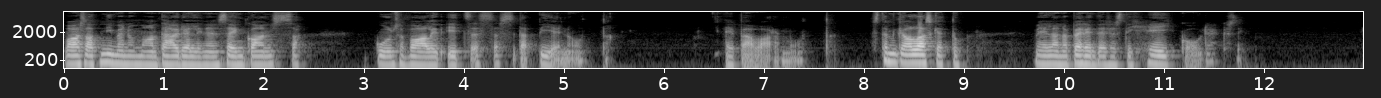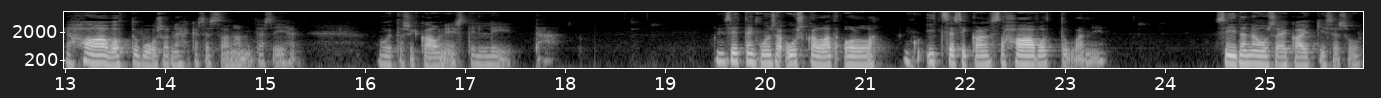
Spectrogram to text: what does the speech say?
vaan sä oot nimenomaan täydellinen sen kanssa, kun sä vaalit itsessä sitä pienuutta, epävarmuutta, Sitä, mikä on laskettu meillä aina perinteisesti heikkoudeksi. Ja haavoittuvuus on ehkä se sana, mitä siihen voi tosi kauniisti liittää. Niin sitten kun sä uskallat olla niin itsesi kanssa haavoittuva, niin siitä nousee kaikki se sun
